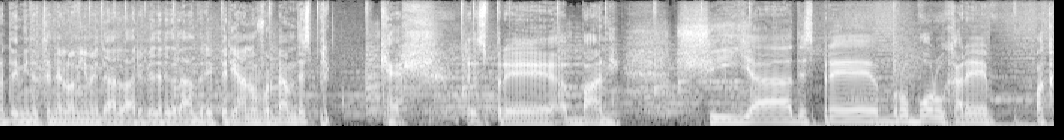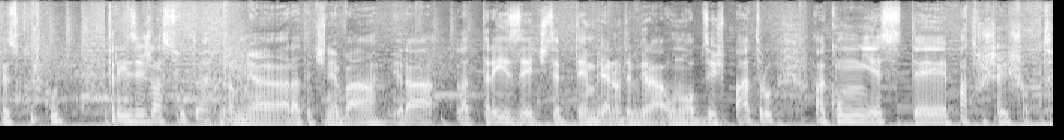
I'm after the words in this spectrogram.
9.41 de minute, ne luăm imediat la revedere de la Andrei Perianu. Vorbeam despre cash, despre bani și uh, despre roborul care a crescut cu 30%. Îmi arată cineva, era la 30 septembrie anul trecut, era 1,84, acum este 4,68.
